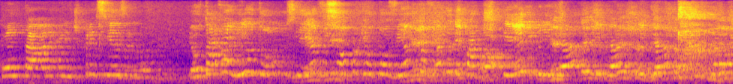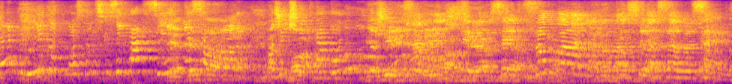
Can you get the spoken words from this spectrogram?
contar a hora que a gente precisa. Eu tava ali, eu tô nos dedos só porque eu tô vendo, tô vendo o debate dele, brigando, brigando, brigando. Não é briga, nós temos que ser parceiros nessa hora. A gente tem que estar todo mundo junto. Gente séria.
